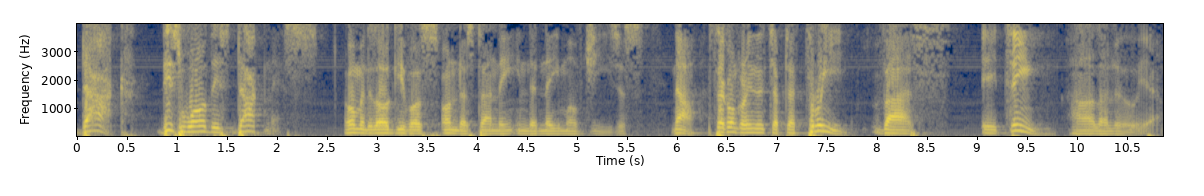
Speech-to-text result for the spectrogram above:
dark. This world is darkness. Oh, may the Lord give us understanding in the name of Jesus. Now, Second Corinthians chapter 3, verse 18. Hallelujah.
